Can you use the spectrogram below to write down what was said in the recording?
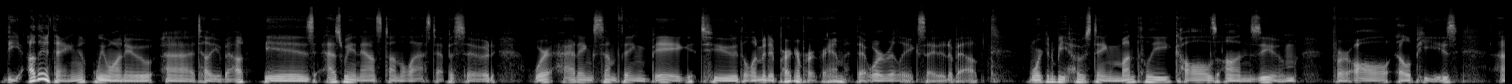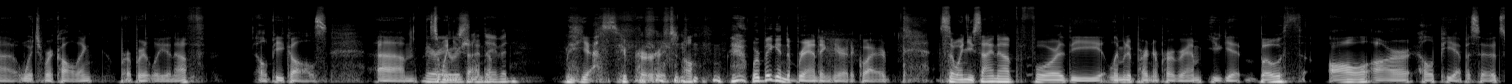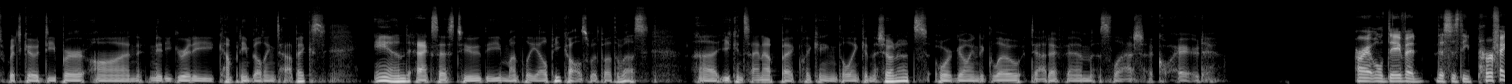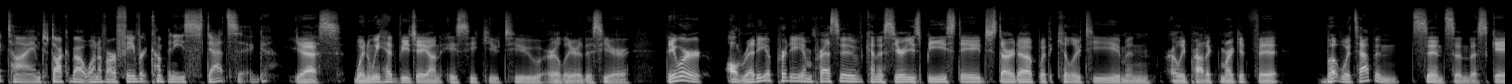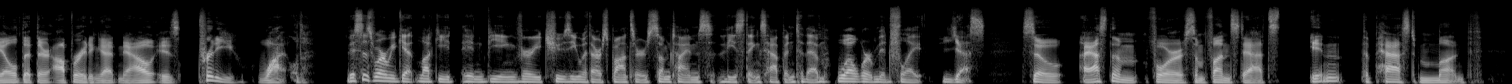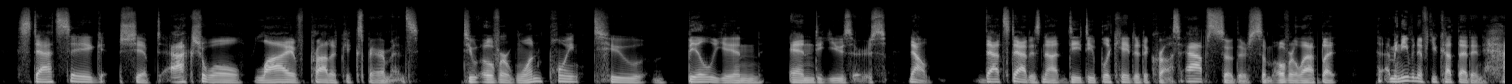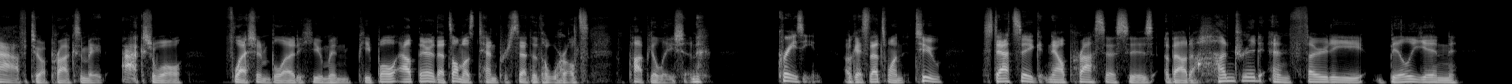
The other thing we want to uh, tell you about is, as we announced on the last episode, we're adding something big to the limited partner program that we're really excited about. We're going to be hosting monthly calls on Zoom for all LPs, uh, which we're calling, appropriately enough, LP calls. Um, Very so when original, you sign David. Yeah, super original. We're big into branding here at Acquired. So when you sign up for the limited partner program, you get both all our LP episodes, which go deeper on nitty gritty company building topics, and access to the monthly LP calls with both of us. Uh, you can sign up by clicking the link in the show notes or going to glow.fm slash acquired. All right, well, David, this is the perfect time to talk about one of our favorite companies, Statsig. Yes. When we had VJ on ACQ2 earlier this year, they were already a pretty impressive kind of Series B stage startup with a killer team and early product market fit. But what's happened since and the scale that they're operating at now is pretty wild. This is where we get lucky in being very choosy with our sponsors. Sometimes these things happen to them while we're mid flight. Yes. So I asked them for some fun stats. In the past month, Statsig shipped actual live product experiments to over 1.2 billion end users. Now, that stat is not deduplicated across apps, so there's some overlap. But I mean, even if you cut that in half to approximate actual flesh and blood human people out there, that's almost 10% of the world's population. Crazy. Okay, so that's one. Two, Statsig now processes about 130 billion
